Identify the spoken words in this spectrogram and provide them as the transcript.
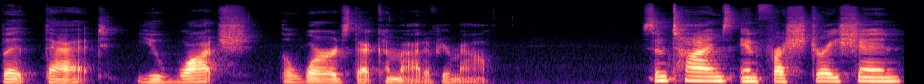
but that you watch the words that come out of your mouth. Sometimes in frustration,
